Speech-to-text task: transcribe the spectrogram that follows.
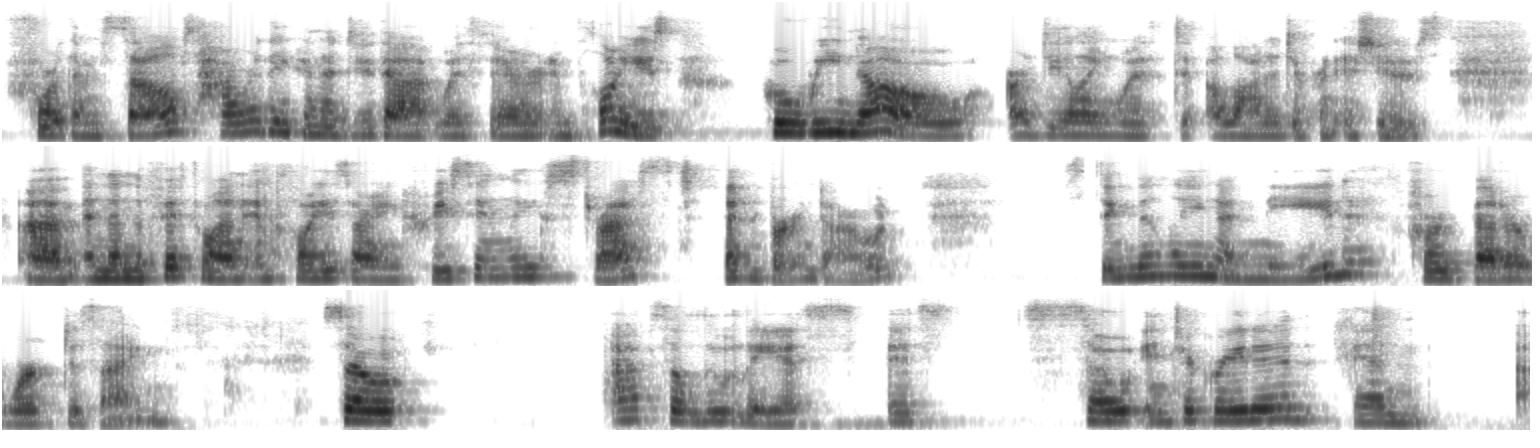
for themselves, how are they going to do that with their employees who we know are dealing with a lot of different issues? Um, and then the fifth one, employees are increasingly stressed and burned out, signaling a need for better work design. So absolutely, it's it's so integrated and uh,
